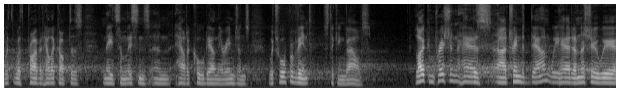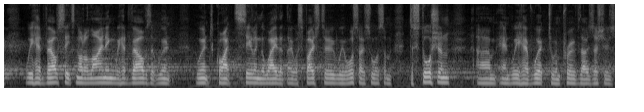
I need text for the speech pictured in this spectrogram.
with, with private helicopters need some lessons in how to cool down their engines, which will prevent sticking valves. Low compression has uh, trended down. We had an issue where we had valve seats not aligning. We had valves that weren't weren't quite sealing the way that they were supposed to. We also saw some distortion, um, and we have worked to improve those issues.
